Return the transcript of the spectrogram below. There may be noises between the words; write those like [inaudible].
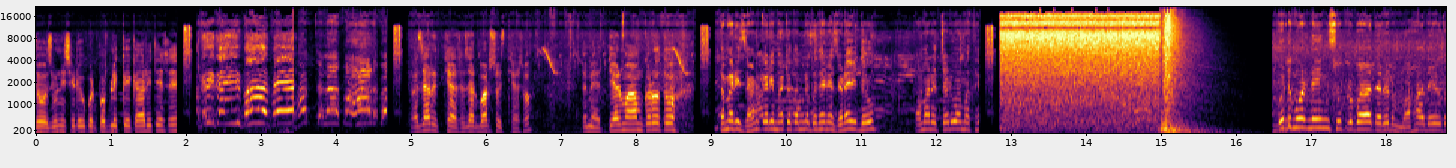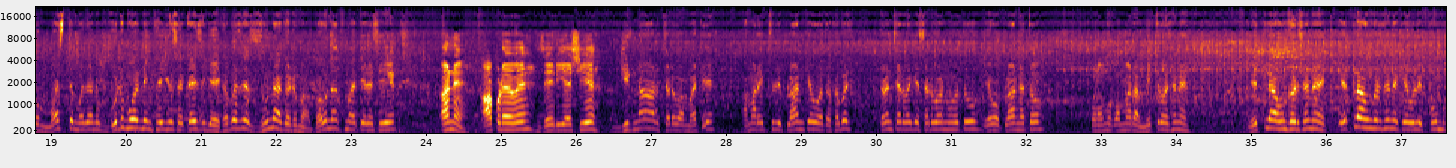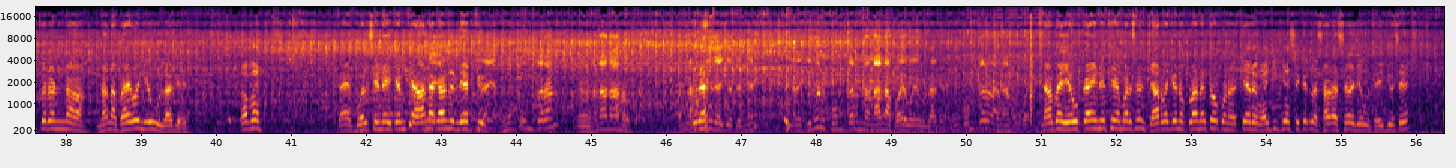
જો જૂની સીડી ઉપર પબ્લિક કંઈક આ રીતે છે. હજાર જ થયા છે, હજાર બારસો જ થયા છો તમે અત્યારમાં આમ કરો તો તમારી જાણકારી માટે તમને બધાને જણાવી દઉં, અમારે ચડવામાં થઈ ગુડ મોર્નિંગ સુપ્રભાત અરણ મહાદેવ. તો મસ્ત મજાનું ગુડ મોર્નિંગ થઈ ગયું છે. કઈ જગ્યાએ? ખબર છે? જુનાગઢમાં. ભવનાથમાં અત્યારે છીએ. અને આપણે હવે જઈ રહ્યા છીએ ગિરનાર ચડવા માટે. અમારો એકચ્યુઅલી પ્લાન કેવો હતો ખબર? ત્રણ ચાર વાગે ચડવાનું હતું એવો પ્લાન હતો. પણ અમુક અમારા મિત્રો છે ને એટલા ઊંઘર છે ને એટલા ઊંઘર છે ને કે ઓલી કુંભકર્ણના નાના ભાઈ હોય ને એવું લાગે. તો ભાઈ. કાંઈ બોલશે નહીં કેમ કે આના કારણે લેટ થયું. હું કુંભકરણ નાનો ને કુંભકર્ણના નાના ભાઈ હોય એવું લાગે. હું કુંભકરણ આ નાનો ભાઈ. ના ભાઈ એવું કાંઈ નથી. અમારે છે ને ચાર વાગ્યાનો પ્લાન હતો પણ અત્યારે વાગી ગયા છે કેટલા? સાડા છ જેવું થઈ ગયું છે.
